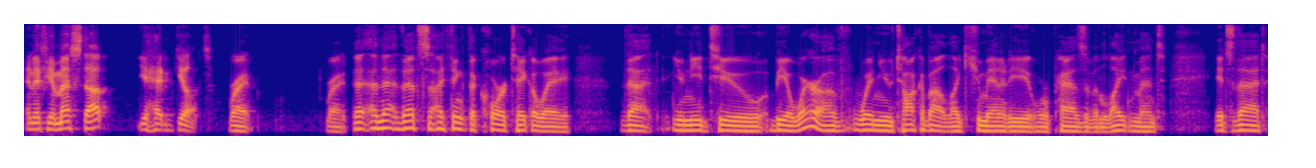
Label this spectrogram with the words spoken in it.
and if you messed up, you had guilt. Right. Right. And that, that's, I think, the core takeaway that you need to be aware of when you talk about like humanity or paths of enlightenment. It's that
